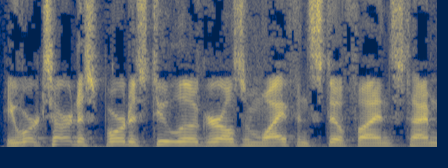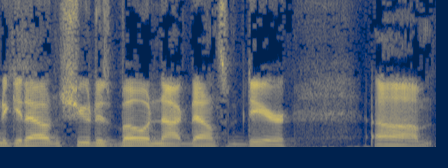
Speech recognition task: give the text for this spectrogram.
He works hard to support his two little girls and wife, and still finds time to get out and shoot his bow and knock down some deer. Um,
